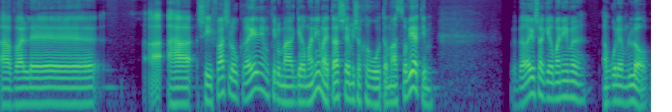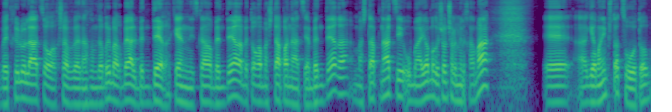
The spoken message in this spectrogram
אבל אה, השאיפה של האוקראינים, כאילו מהגרמנים, הייתה שהם ישחררו אותם מהסובייטים. וברגע שהגרמנים אמרו להם לא, והתחילו לעצור, עכשיו אנחנו מדברים הרבה על בנדרה, כן? נזכר בנדרה בתור המשת"פ הנאצי. הבנדרה, משת"פ נאצי, הוא מהיום הראשון של המלחמה, אה, הגרמנים פשוט עצרו אותו,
